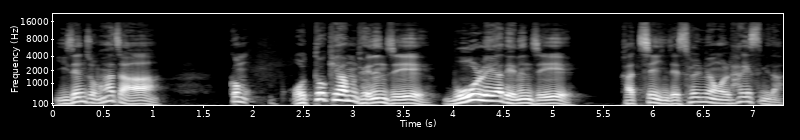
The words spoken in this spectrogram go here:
이젠 좀 하자. 그럼 어떻게 하면 되는지, 뭘 해야 되는지 같이 이제 설명을 하겠습니다.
